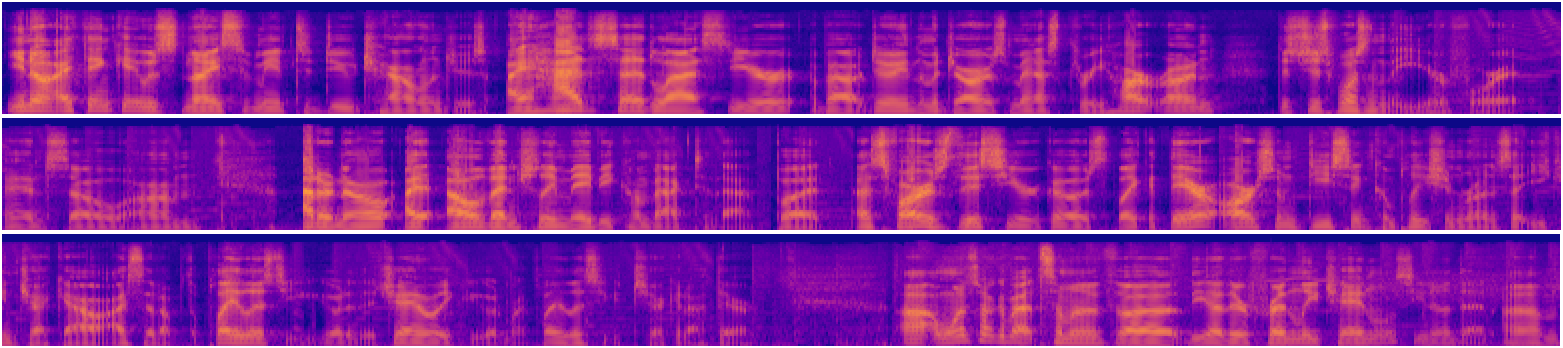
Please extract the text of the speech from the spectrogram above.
you know, I think it was nice of me to do challenges. I had said last year about doing the Majora's Mask 3 Heart Run. This just wasn't the year for it. And so, um, I don't know. I, will eventually maybe come back to that. But as far as this year goes, like there are some decent completion runs that you can check out. I set up the playlist. You can go to the channel. You can go to my playlist. You can check it out there. Uh, I want to talk about some of uh, the other friendly channels, you know, that um,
